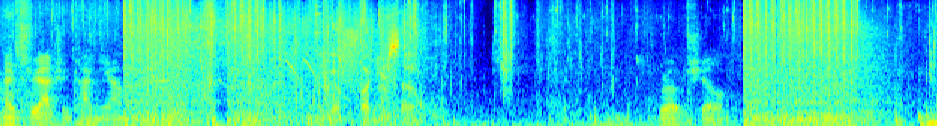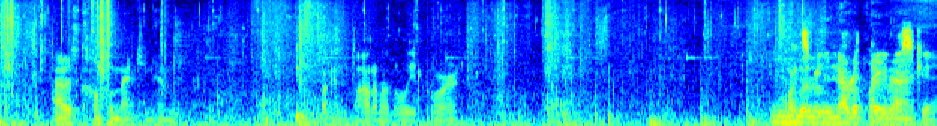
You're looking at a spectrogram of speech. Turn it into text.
Nice reaction time, yam. You go fuck yourself. Bro, chill. I was complimenting him. Fucking bottom of the leaderboard. You Points literally mean never everything play in this game.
